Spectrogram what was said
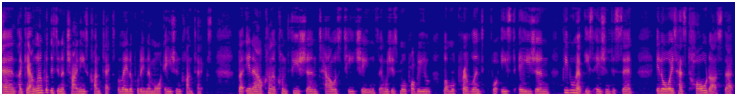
and okay, I'm going to put this in a Chinese context, but later put it in a more Asian context. But in our kind of Confucian Taoist teachings, and which is more probably a lot more prevalent for East Asian people who have East Asian descent, it always has told us that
